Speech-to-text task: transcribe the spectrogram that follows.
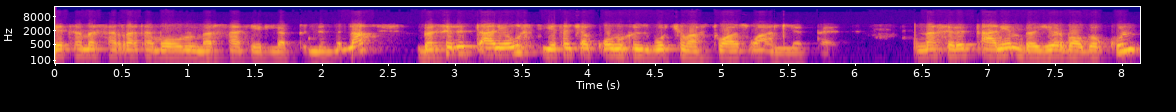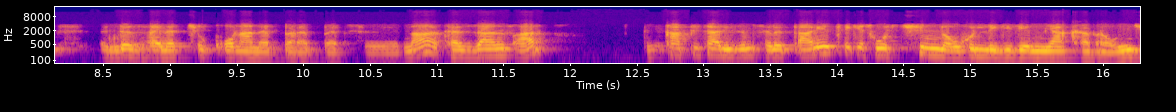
የተመሰረተ መሆኑን መርሳት የለብንም እና በስልጣኔ ውስጥ የተጨቆኑ ህዝቦችም አስተዋጽኦ አለበት እና ስልጣኔም በጀርባው በኩል እንደዛ አይነት ጭቆና ነበረበት እና ከዛ አንጻር የካፒታሊዝም ስልጣኔ ጥቂቶችን ነው ሁል ጊዜ የሚያከብረው እንጂ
